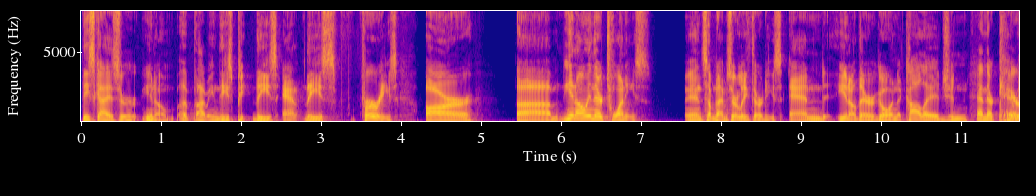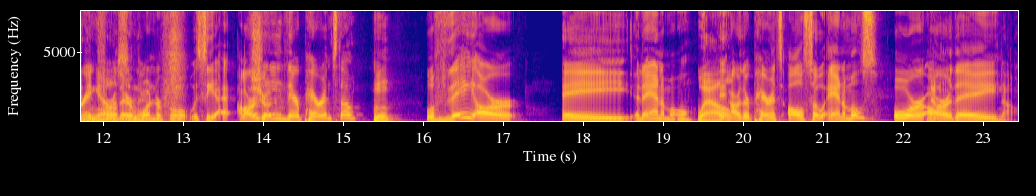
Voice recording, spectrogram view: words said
these guys are you know uh, I mean these these these furries are um, you know in their twenties and sometimes early thirties, and you know they're going to college and And they're caring for their wonderful. See, uh, are Sure. they their parents though? Hmm? Well, if they are a an animal, Well- are their parents also animals, or are they? No.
